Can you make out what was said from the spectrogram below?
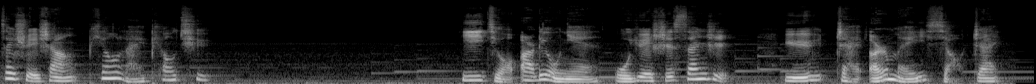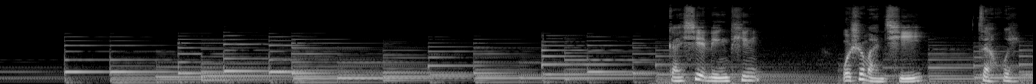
在水上飘来飘去？一九二六年五月十三日，于窄儿梅小斋。感谢聆听，我是晚琪，再会。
